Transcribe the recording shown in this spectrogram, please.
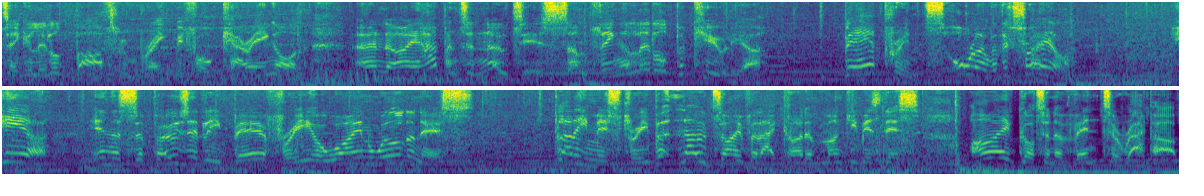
Take a little bathroom break before carrying on, and I happened to notice something a little peculiar. Bear prints all over the trail. Here, in the supposedly bear-free Hawaiian wilderness. Bloody mystery, but no time for that kind of monkey business. I've got an event to wrap up.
